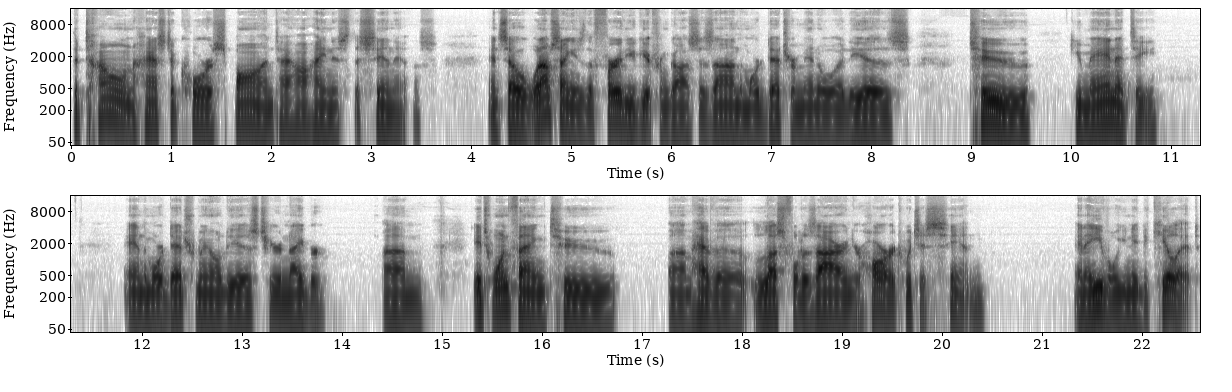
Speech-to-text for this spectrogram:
the tone has to correspond to how heinous the sin is. And so what I'm saying is the further you get from God's design, the more detrimental it is to humanity and the more detrimental it is to your neighbor. Um, it's one thing to um, have a lustful desire in your heart, which is sin and evil. You need to kill it.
